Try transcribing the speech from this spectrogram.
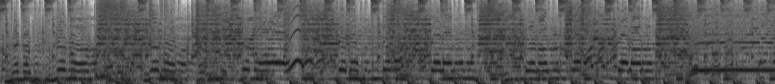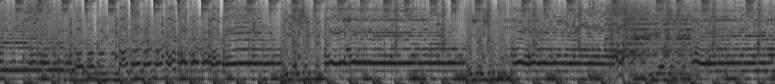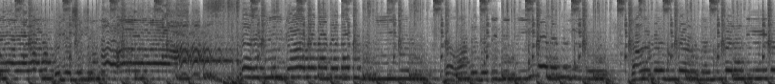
Yana bizi yana Yana Yana Yana bizi yana Yarar Yarar Yarar Yarar Yarar Yarar ನಾನೊಂದ ನಂದರ ನೀನು.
